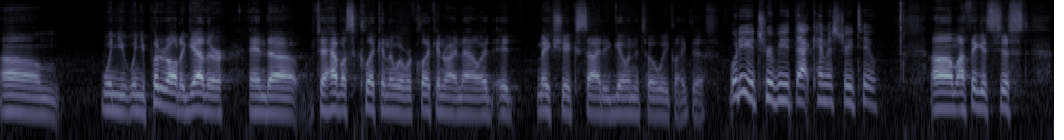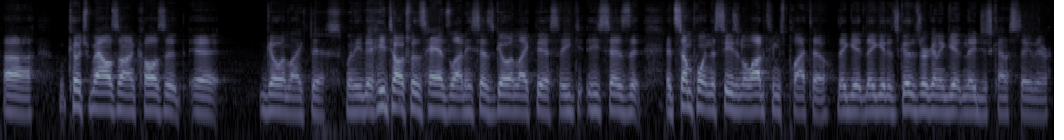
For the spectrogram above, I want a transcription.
um, when, you, when you put it all together and uh, to have us clicking the way we're clicking right now, it, it makes you excited going into a week like this. What do you attribute that chemistry to? Um, I think it's just uh, Coach Malzahn calls it uh, going like this. When he, he talks with his hands a lot, and he says going like this. He, he says that at some point in the season, a lot of teams plateau. They get they get as good as they're going to get, and they just kind of stay there.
